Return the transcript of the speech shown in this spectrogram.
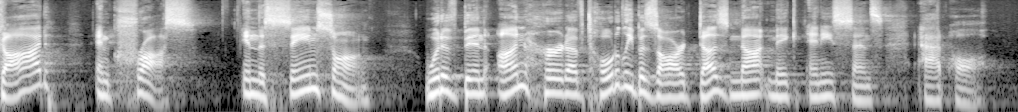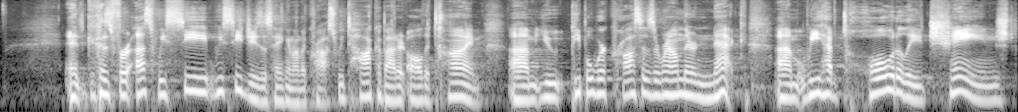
God and cross in the same song would have been unheard of, totally bizarre, does not make any sense at all. And because for us, we see, we see Jesus hanging on the cross. We talk about it all the time. Um, you, people wear crosses around their neck. Um, we have totally changed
